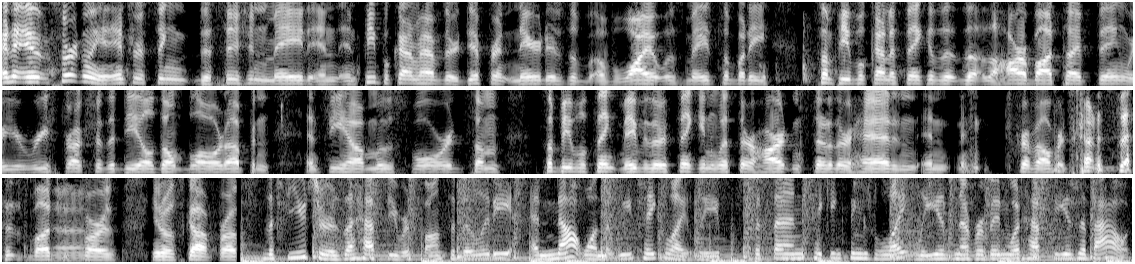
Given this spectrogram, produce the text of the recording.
And it was certainly an interesting decision made, and, and people kind of have their different narratives of, of why it was made. Somebody, some people kind of think of the, the, the Harbaugh type thing where you restructure the deal, don't blow it up, and, and see how it moves forward. Some some people think maybe they're thinking with their heart instead of their head, and, and, and Trev Alberts kind of said as much yeah. as far as you know Scott Frost. The future is a hefty responsibility and not one that we take lightly. But then taking things lightly has never been what Hefty is about.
